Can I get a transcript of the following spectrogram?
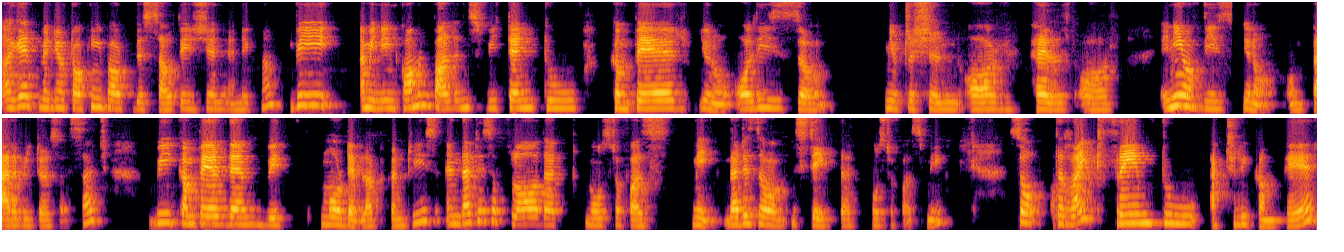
again, when you're talking about this South Asian enigma, we, I mean, in common parlance, we tend to compare you know all these uh, nutrition or health or any of these you know um, parameters as such. We compare them with more developed countries and that is a flaw that most of us make. That is a mistake that most of us make. So the right frame to actually compare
